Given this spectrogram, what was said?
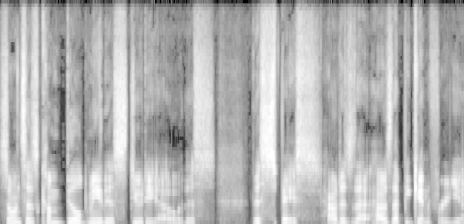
Someone says, "Come build me this studio, this this space? How does that how does that begin for you?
